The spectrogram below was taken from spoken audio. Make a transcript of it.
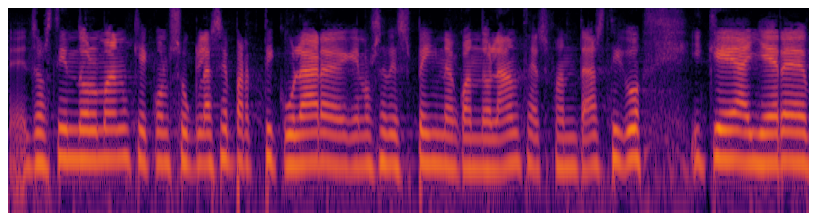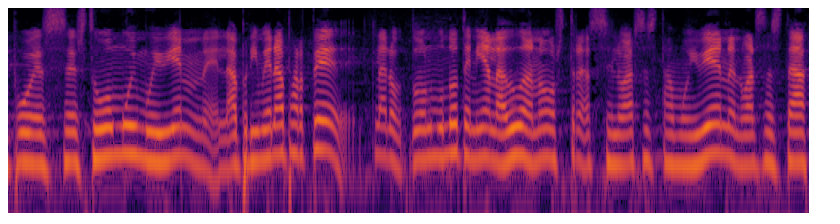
eh, Justin Dolman, que con su clase particular, eh, que no se despeina cuando lanza, es fantástico y que ayer eh, pues estuvo muy muy bien. La primera parte, claro, todo el mundo tenía la duda, ¿no? Ostras, el Barça está muy bien, el Barça está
